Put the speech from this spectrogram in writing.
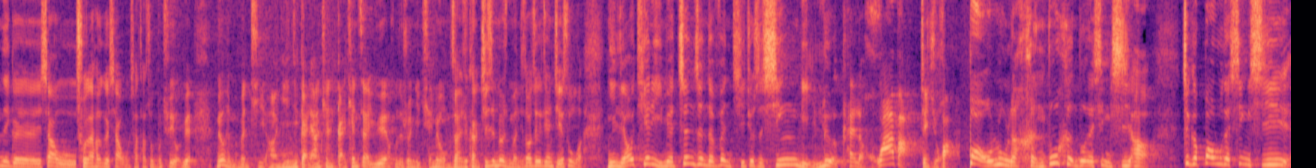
那个下午出来喝个下午茶，他说不去有约，没有什么问题啊。你你改两天，改天再约，或者说你前面我们再去看，其实没有什么问题。到这个阶段结束了，你聊天里面真正的问题就是心里乐开了花吧？这句话暴露了很多很多的信息啊。这个暴露的信息，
